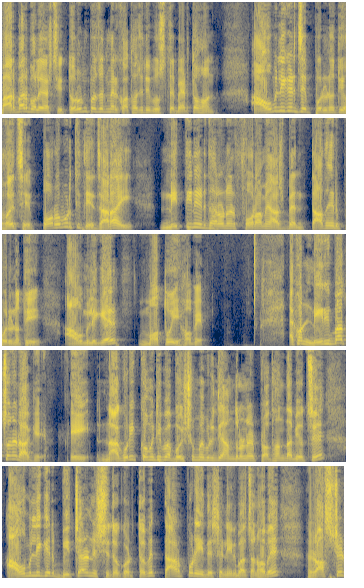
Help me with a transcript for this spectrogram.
বারবার বলে আসছি, তরুণ প্রজন্মের কথা যদি বুঝতে ব্যর্থ হন, আওয়ামী লীগের যে পরিণতি হয়েছে, পরবর্তীতে যারাই নীতি নির্ধারণের ফোরামে আসবেন, তাদের পরিণতি আওয়ামী লীগের মতোই হবে। এখন নির্বাচনের আগে এই নাগরিক কমিটি বা বৈষম্য বিরোধী আন্দোলনের প্রধান দাবি হচ্ছে, আওয়ামী লীগের বিচার নিশ্চিত করতে হবে, তারপরে এই দেশে নির্বাচন হবে। রাষ্ট্রের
